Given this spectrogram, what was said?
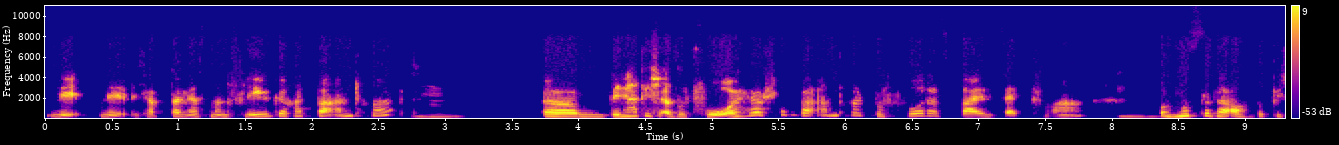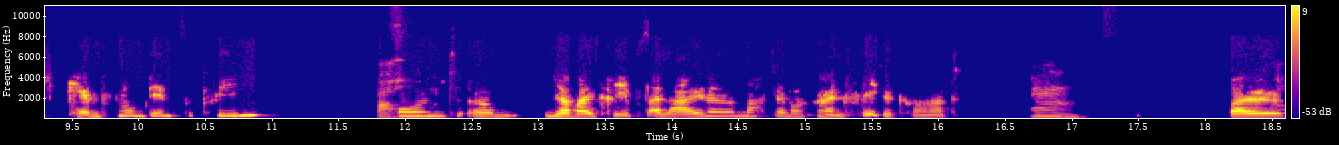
nee, nee. Ich habe dann erstmal ein Pflegegrad beantragt. Mhm. Ähm, den hatte ich also vorher schon beantragt, bevor das Bein weg war. Mhm. Und musste da auch wirklich kämpfen, um den zu kriegen. Warum? Und ähm, ja, weil Krebs alleine macht ja noch keinen Pflegegrad. Mhm. Weil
